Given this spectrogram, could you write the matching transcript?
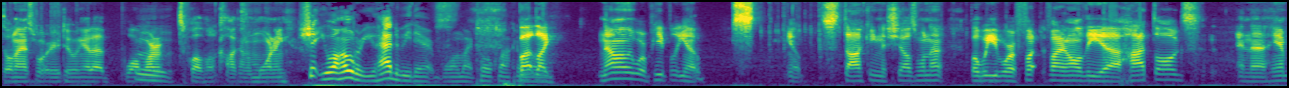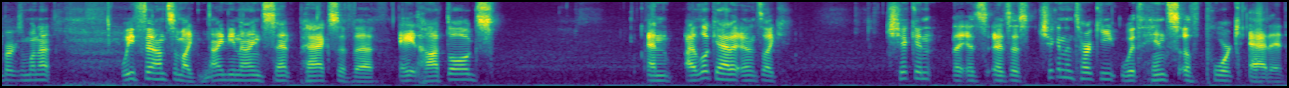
Don't ask what we're doing at a Walmart at twelve o'clock in the morning. Shit, you were hungry. You had to be there at Walmart twelve o'clock. in the But morning. like, not only were people you know st- you know stocking the shelves and whatnot, but we were f- finding all the uh, hot dogs and the hamburgers and whatnot. We found some like ninety nine cent packs of uh, eight hot dogs, and I look at it and it's like chicken. It's, it says chicken and turkey with hints of pork added,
